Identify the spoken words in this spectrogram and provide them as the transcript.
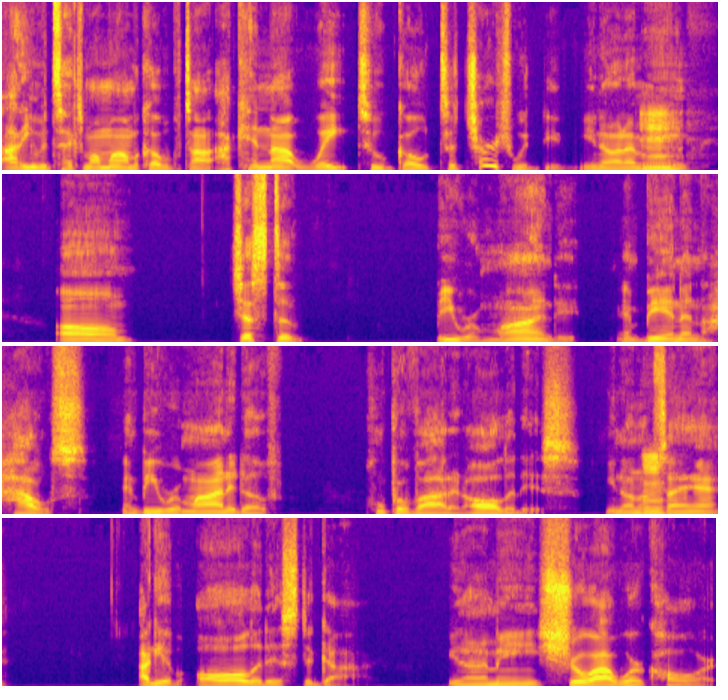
I didn't even text my mom a couple of times. I cannot wait to go to church with you. You know what I mean? Um, just to be reminded and being in the house and be reminded of who provided all of this. You know what I'm Mm. saying? I give all of this to God. You know what I mean? Sure, I work hard.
